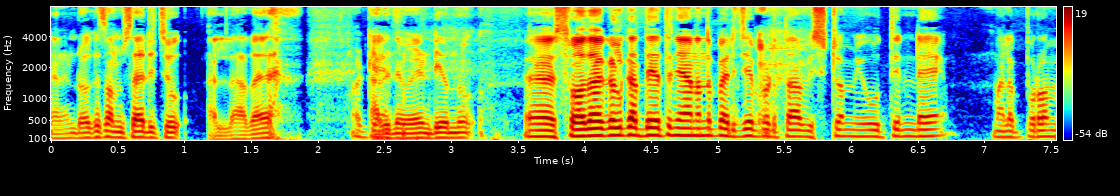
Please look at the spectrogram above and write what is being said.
ഞാൻ രണ്ടു വാക്ക് സംസാരിച്ചു. അല്ലാതെ അതിനു വേണ്ടിയൊന്നും ശ്രോതാക്കൾക്ക് അദ്ദേഹത്തെ ഞാനൊന്ന് പരിചയപ്പെടുത്താം. വിസ്റ്റം യൂത്തിന്റെ മലപ്പുറം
